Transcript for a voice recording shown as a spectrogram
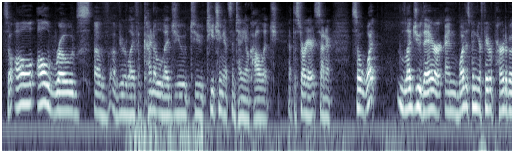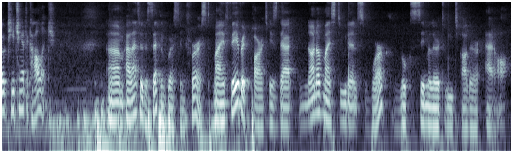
So all all roads of, of your life have kind of led you to teaching at Centennial College at the Story Arts Center. So what led you there, and what has been your favorite part about teaching at the college? Um, I'll answer the second question first. My favorite part is that none of my students' work looks similar to each other at all.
